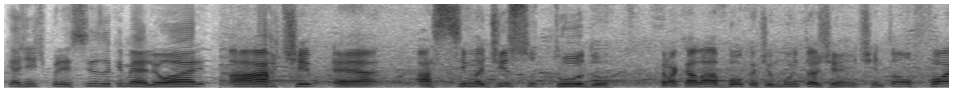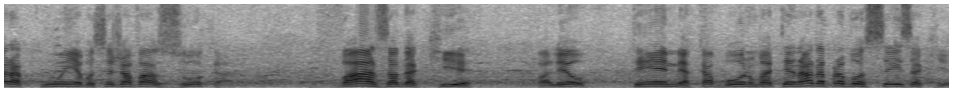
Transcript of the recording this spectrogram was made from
que a gente precisa que melhore. A arte é acima disso tudo para calar a boca de muita gente. Então, fora a Cunha, você já vazou, cara. Vaza daqui, valeu? Teme, acabou, não vai ter nada para vocês aqui.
